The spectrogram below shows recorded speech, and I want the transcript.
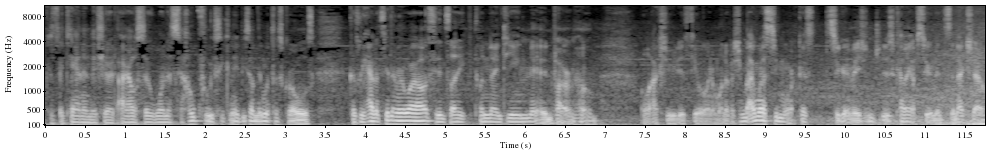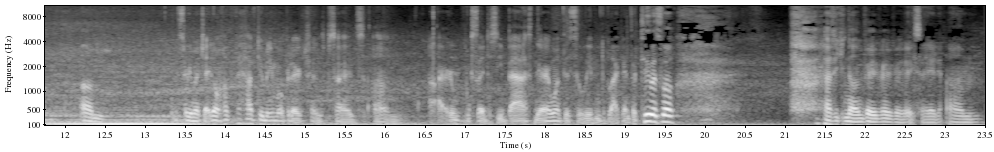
because they can and they should. I also want to hopefully see maybe something with the Skrulls because we haven't seen them in a while since like 2019 in Far From Home. Well, actually, we did see one in WandaVision, but I want to see more because Secret Invasion is coming up soon. It's the next show. Um, pretty much. I don't have, have too many more predictions besides. Um, I'm excited to see Bass there. I want this to lead into Black Panther 2 as well. As you can tell, I'm very, very, very excited. Um,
